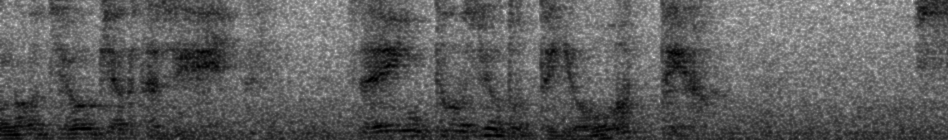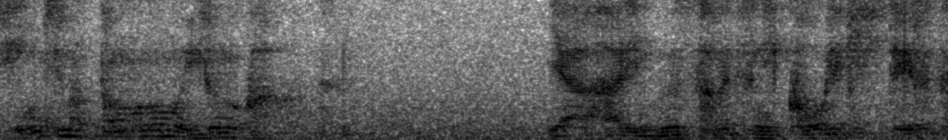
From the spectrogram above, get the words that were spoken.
この乗客たち全員年を取って弱っている。死んじまった者もいるのか。やはり無差別に攻撃しているぜ。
